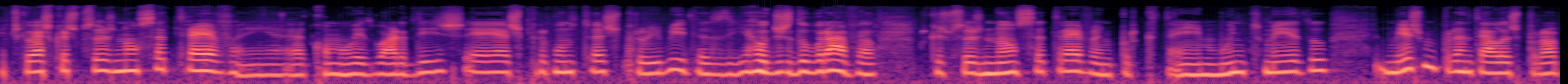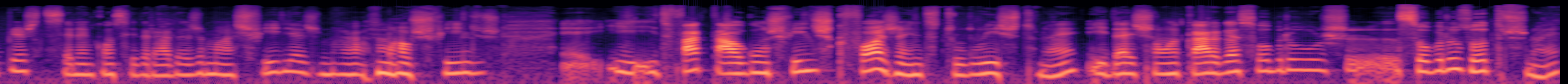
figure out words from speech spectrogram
é porque eu acho que as pessoas não se atrevem, a, como o Eduardo diz, é as perguntas proibidas e é o desdobrável. Porque as pessoas não se atrevem, porque têm muito medo, mesmo perante elas próprias, de serem consideradas más filhas, maus filhos. E, e, de facto há alguns filhos que fogem de tudo isto, não é? E deixam a carga sobre os, sobre os outros, não é?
